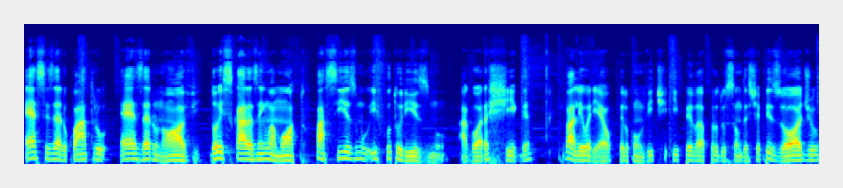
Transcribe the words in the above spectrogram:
S04E09, dois caras em uma moto, fascismo e futurismo. Agora chega. Valeu, Ariel, pelo convite e pela produção deste episódio.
